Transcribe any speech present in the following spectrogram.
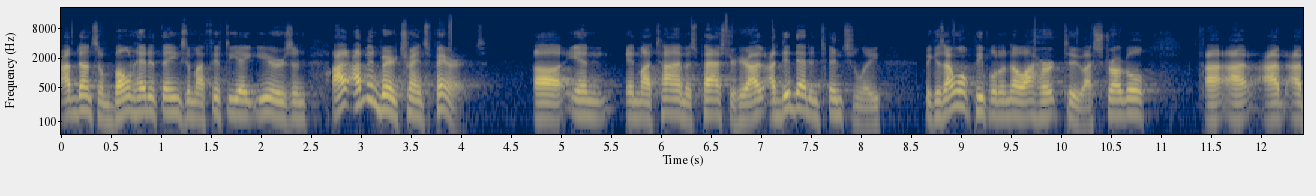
I've done some boneheaded things in my 58 years, and I, have been very transparent uh, in, in my time as pastor here. I, I, did that intentionally because I want people to know I hurt too. I struggle. I, I, I,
